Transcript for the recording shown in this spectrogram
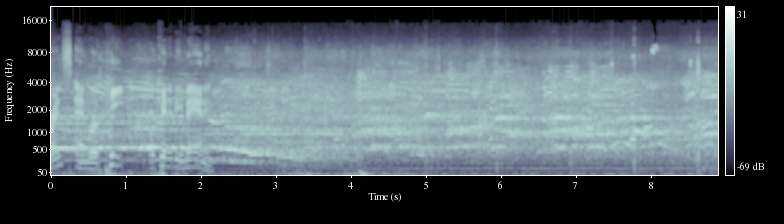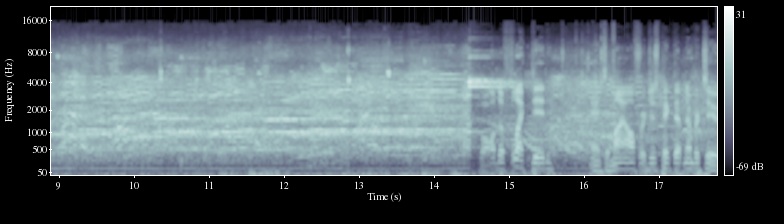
Rinse and repeat for Kennedy Manning. Ball deflected, and Tamaya Alford just picked up number two.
